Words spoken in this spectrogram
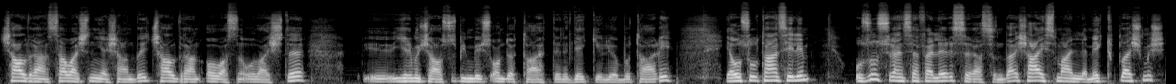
Çaldıran Savaşı'nın yaşandığı Çaldıran Ovası'na ulaştı. 23 Ağustos 1514 tarihlerine denk geliyor bu tarih. Yavuz Sultan Selim uzun süren seferleri sırasında Şah İsmail ile mektuplaşmış.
